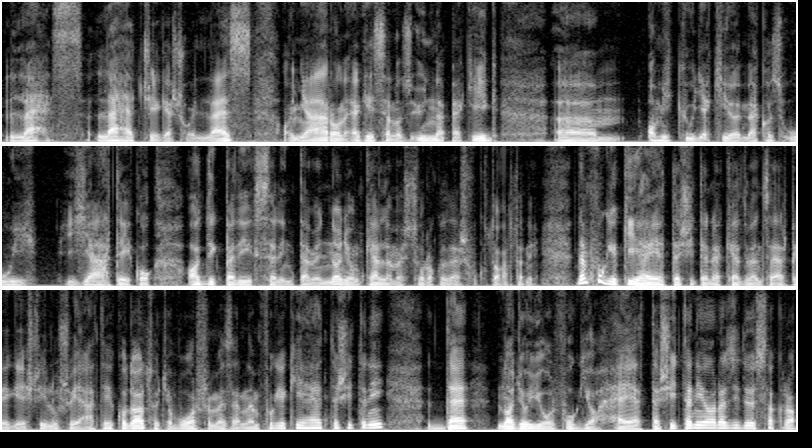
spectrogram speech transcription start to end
lesz, lehetséges, hogy lesz a nyáron egészen az ünnepekig, amik ugye kijönnek az új játékok, addig pedig szerintem egy nagyon kellemes szórakozás fog tartani. Nem fogja kihelyettesíteni a kedvenc RPG stílusú játékodat, hogyha Warframe 1000 nem fogja kihelyettesíteni, de nagyon jól fogja helyettesíteni arra az időszakra,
